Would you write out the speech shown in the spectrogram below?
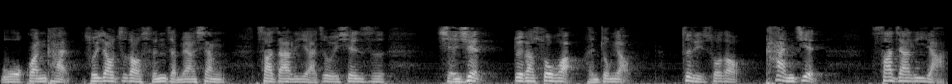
我观看，所以要知道神怎么样向撒加利亚这位先知显现，对他说话很重要。这里说到看见，撒加利亚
